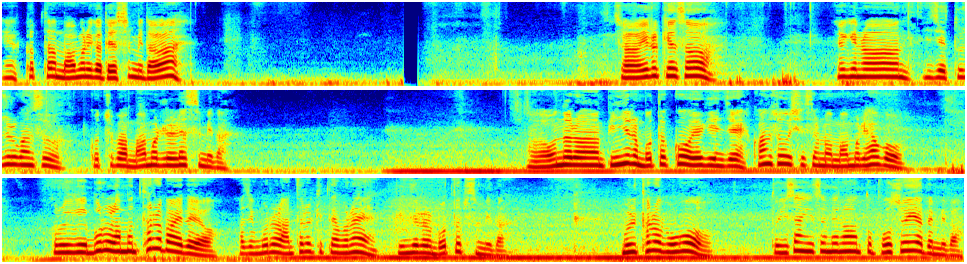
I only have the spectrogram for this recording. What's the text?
예, 끝한 마무리가 됐습니다. 자 이렇게 해서 여기는 이제 두 줄 관수 고추밥 마무리를 했습니다. 어, 오늘은 비닐은 못 뜯고 여기 이제 관수 시설만 마무리하고 그리고 이게 물을 한번 틀어 봐야 돼요. 아직 물을 안 틀었기 때문에 비닐을 못 뜯습니다. 물 틀어보고 또 이상 있으면 또 보수해야 됩니다.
